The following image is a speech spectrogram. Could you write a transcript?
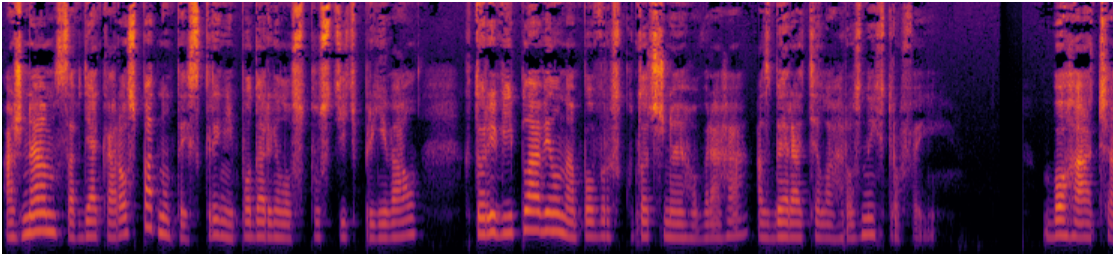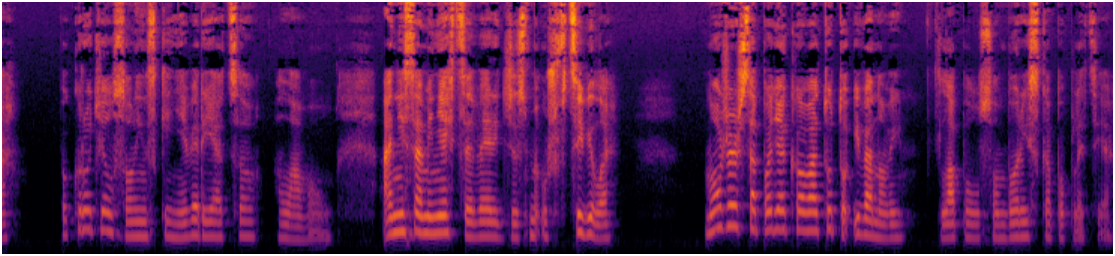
Až nám sa vďaka rozpadnutej skrini podarilo spustiť príval, ktorý vyplavil na povrch skutočného vraha a zberateľa hrozných trofejí. Boháča, pokrútil Solinsky neveriaco hlavou ani sa mi nechce veriť, že sme už v civile. Môžeš sa poďakovať tuto Ivanovi, tlapol som Boriska po pleciach,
